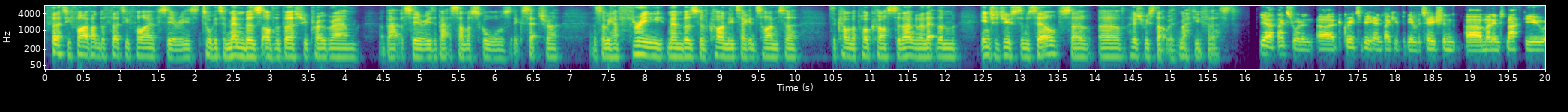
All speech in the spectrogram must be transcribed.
35 under 35 series, talking to members of the bursary programme about the series, about summer schools, etc. And so we have three members who have kindly taken time to to come on the podcast today. I'm going to let them introduce themselves. So uh, who should we start with? Matthew first. Yeah, thanks, Jordan. Uh, great to be here and thank you for the invitation. Uh, my name is Matthew.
